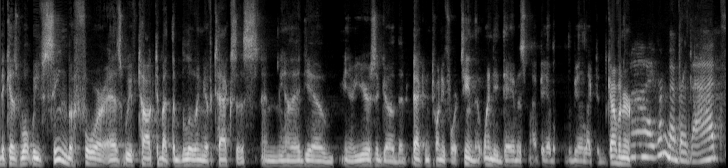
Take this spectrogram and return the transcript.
because what we've seen before, as we've talked about the bluing of Texas, and you know the idea, you know, years ago that back in 2014 that Wendy Davis might be able to be elected governor. I remember that.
